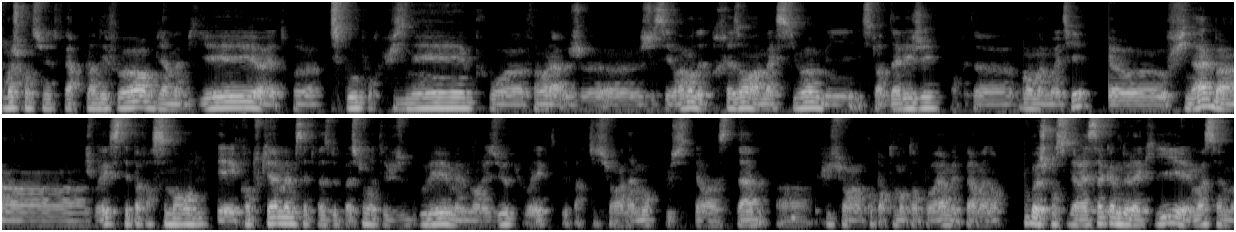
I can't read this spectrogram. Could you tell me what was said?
Moi, je continuais de faire plein d'efforts, bien m'habiller, être dispo pour cuisiner, pour. Enfin voilà, je, j'essayais vraiment d'être présent un maximum, histoire d'alléger, en fait, euh, vraiment ma moitié. Et euh, au final, ben, je voyais que c'était pas forcément rendu. Et qu'en tout cas, même cette phase de passion était juste brûlée, même dans les yeux, tu voyais que tu étais parti sur un amour plus euh, stable, enfin, plus sur un comportement temporaire, mais permanent. Du coup, bah, je considérais ça comme de l'acquis, et moi, ça me.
